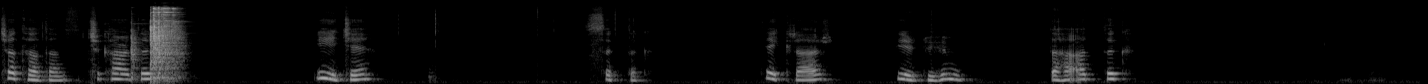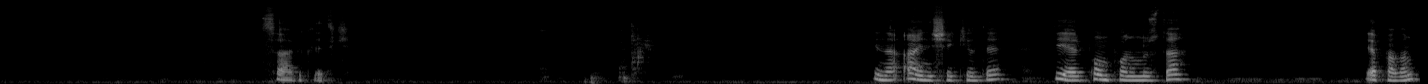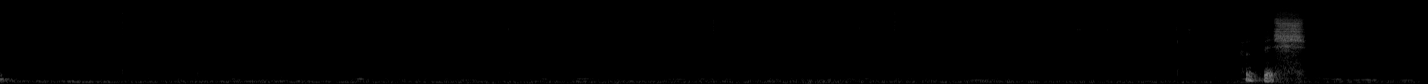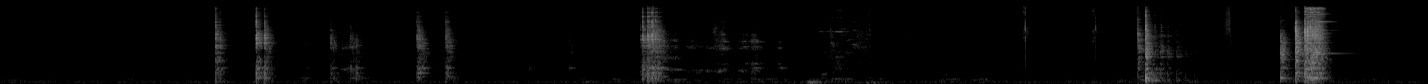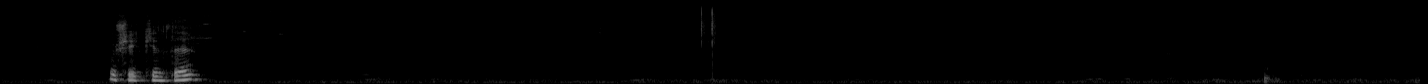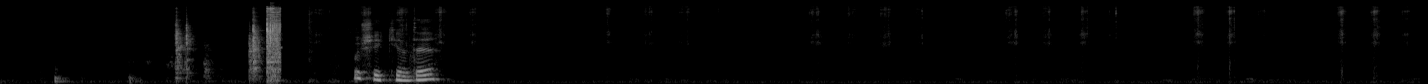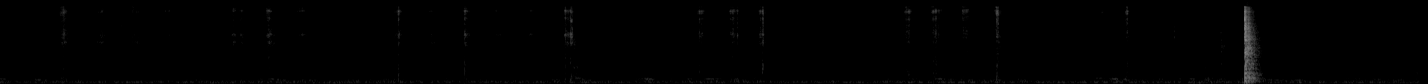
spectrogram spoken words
çataldan çıkardık iyice sıktık tekrar bir düğüm daha attık. Sabitledik. Yine aynı şekilde diğer pomponumuzda yapalım. beş. Bu şekilde. Bu şekilde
